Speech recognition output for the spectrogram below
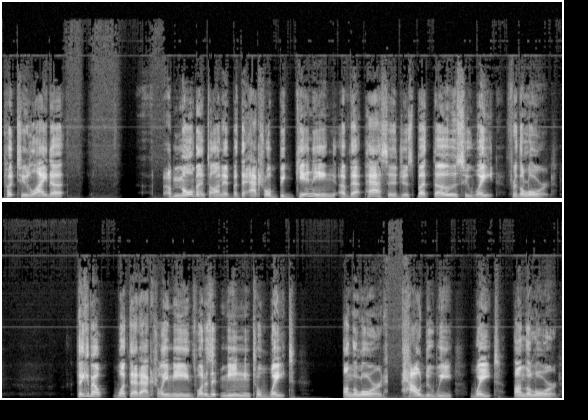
put too light a, a moment on it, but the actual beginning of that passage is, but those who wait for the Lord. Think about what that actually means. What does it mean to wait on the Lord? How do we wait on the Lord?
